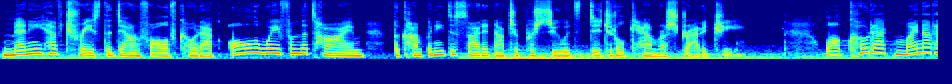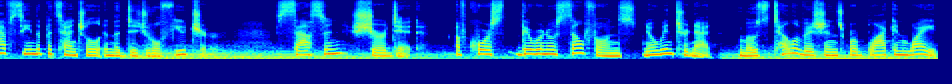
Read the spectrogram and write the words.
Many have traced the downfall of Kodak all the way from the time the company decided not to pursue its digital camera strategy. While Kodak might not have seen the potential in the digital future, Sasson sure did. Of course, there were no cell phones, no internet. Most televisions were black and white,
